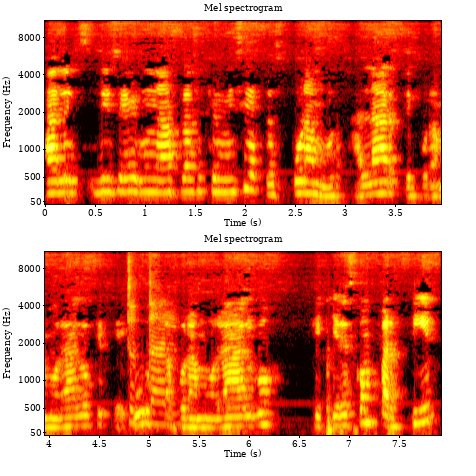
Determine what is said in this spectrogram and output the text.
Alex dice una frase que es muy cierta, es por amor al arte, por amor a algo que te gusta, por amor a algo que quieres compartir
